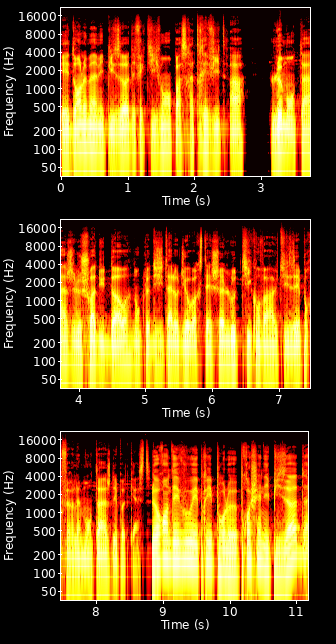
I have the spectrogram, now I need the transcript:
Et dans le même épisode, effectivement, on passera très vite à le montage, le choix du DAW, donc le Digital Audio Workstation, l'outil qu'on va utiliser pour faire le montage des podcasts. Le rendez-vous est pris pour le prochain épisode.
